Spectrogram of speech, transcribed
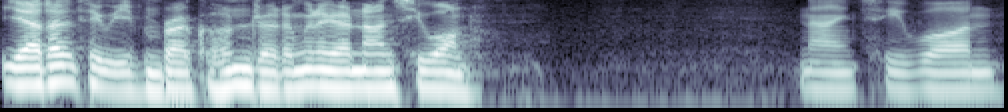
Yeah, I don't think we even broke 100. I'm going to go 91. 91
